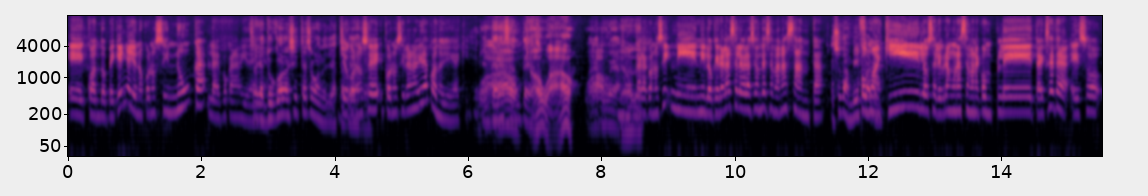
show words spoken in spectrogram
eh, cuando pequeña, yo no conocí nunca la época O navideña. sea, que tú conociste eso cuando ya estabas. Yo conocí, conocí la Navidad cuando llegué aquí. Interesante eso. Oh, wow. Veas. Nunca la conocí, ni, ni lo que era la celebración de Semana Santa. Eso también fue Como acá. aquí lo celebran una semana completa, etcétera. Eso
